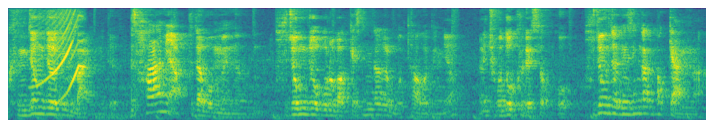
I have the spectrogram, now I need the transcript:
긍정적인 마인드. 사람이 아프다 보면은 부정적으로밖에 생각을 못 하거든요. 저도 그랬었고 부정적인 생각밖에 안 나.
